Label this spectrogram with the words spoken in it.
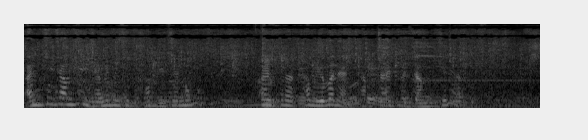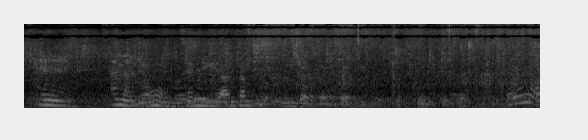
아니 부장님 여기도 좀 밥이 좀 먹고 아이프라 밥 이번에 잡자이프 담기네 예 아니 너무 재미있게 안 담기 어, 아,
